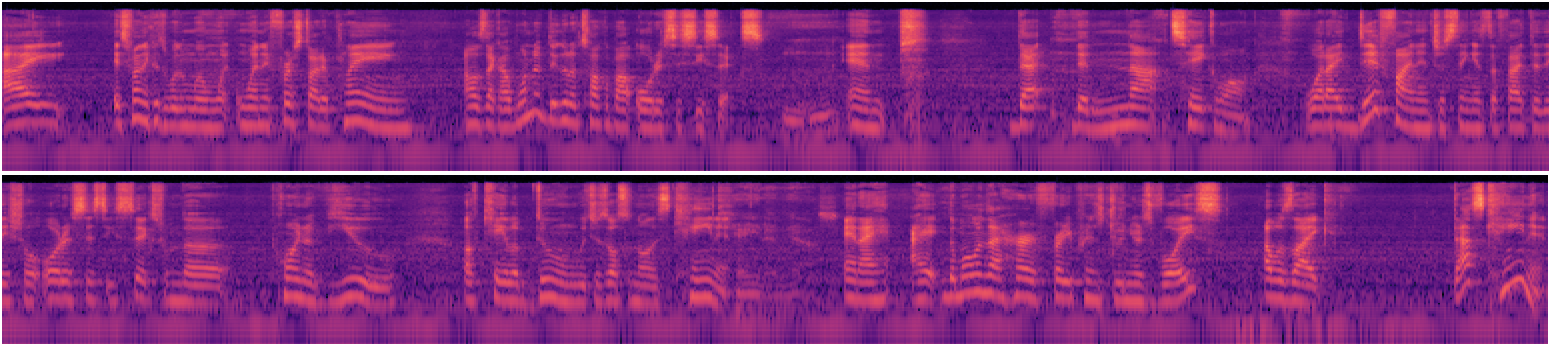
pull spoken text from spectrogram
I it's funny because when, when when it first started playing, I was like, I wonder if they're gonna talk about Order sixty six Mm-hmm. and pfft, that did not take long. What I did find interesting is the fact that they show Order 66 from the point of view of Caleb Dume, which is also known as Kanan. Kanan, yes. And I, I, the moment I heard Freddie Prinze Jr.'s voice, I was like, "That's Kanan."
